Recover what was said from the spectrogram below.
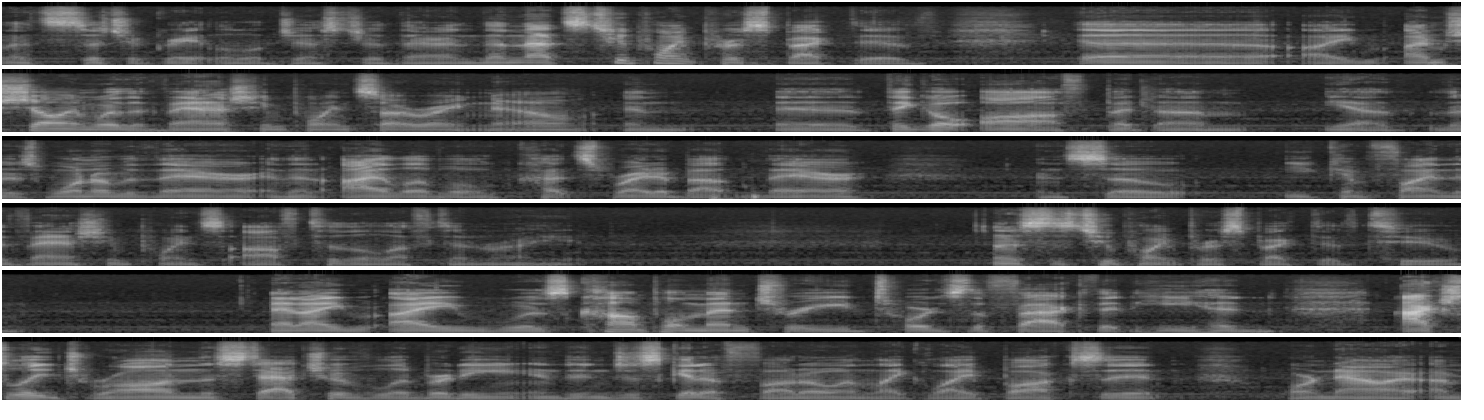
that's such a great little gesture there. And then that's two point perspective. Uh, I I'm showing where the vanishing points are right now, and uh, they go off, but um, yeah, there's one over there, and then eye level cuts right about there, and so you can find the vanishing points off to the left and right. And this is two point perspective too and I, I was complimentary towards the fact that he had actually drawn the Statue of Liberty and didn't just get a photo and like lightbox it. Or now I'm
